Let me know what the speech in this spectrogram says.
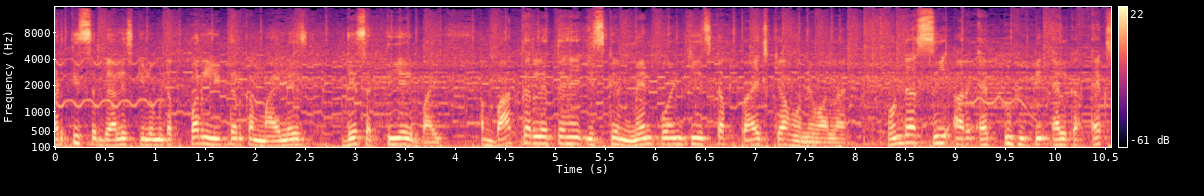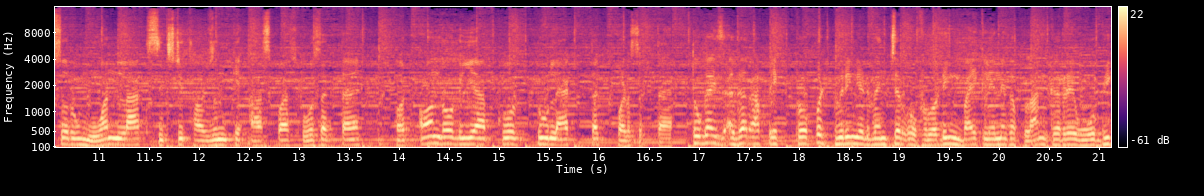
38 से 42 किलोमीटर पर लीटर का माइलेज दे सकती है बाइक अब बात कर लेते हैं इसके मेन पॉइंट की, इसका प्राइस क्या होने वाला है। Honda C R F two fifty L का ex showroom one lakh sixty thousand के आसपास हो सकता है और ऑन रोड ये आपको टू लाख तक पड़ सकता है। तो गाइज़ अगर आप एक proper touring adventure off roading bike लेने का प्लान कर रहे हैं, वो भी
